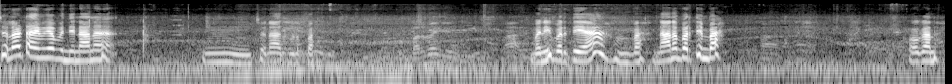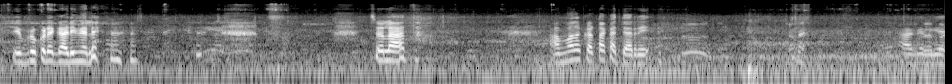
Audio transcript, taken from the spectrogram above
ಚಲೋ ಟೈಮ್ಗೆ ಬಂದಿ ನಾನು. ಹ್ಞೂ ಚಲೋ ಆದ್ ಬಿಡಪ್ಪ. ಮನೆಗೆ ಬರ್ತೀಯಾ? ಬಾ. ನಾನು ಬರ್ತೀನಿ ಬಾ. ಹೋಗೋಣ ಇಬ್ರು ಕೂಡ ಗಾಡಿ ಮೇಲೆ. ಚಲೋ ಆತು. ಅಮ್ಮನ ಕಟ್ಟಕತ್ಯಾರ್ರಿ. ಹಾಗಲ್ಲಿಗೆ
